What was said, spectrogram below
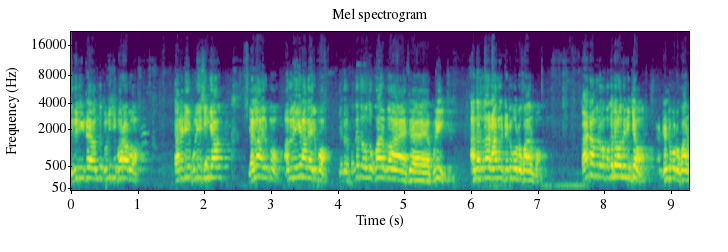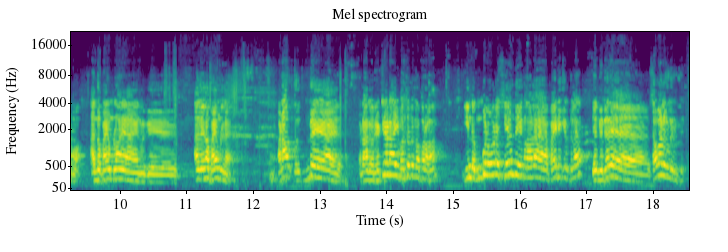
எதிர்கிட்ட வந்து துணிச்சு போராடுவோம். கரடி புலி சிங்கம் எல்லாம் இருக்கும். அதுலேயும் நாங்கள் இருப்போம். எங்களுக்கு பக்கத்தில் வந்து உட்காருக்கோம் புலி. அந்த இடத்துல நாங்கள் டெட்டு போட்டு உட்காருப்போம். இருக்க பக்கத்தில் வந்து நிற்கும் டெட்டு போட்டு உட்காருப்போம். அந்த பயம்லாம் எங்களுக்கு அதெல்லாம் பயம் இல்லை ஆனால் இந்த நாங்கள் ரிட்டையர்ட் ஆகி வந்ததுக்கப்புறம் இந்த உங்களோட சேர்ந்து எங்களால் பயணிக்கிறதுல எங்களுக்கு நிறைய சவால்கள் இருக்குது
